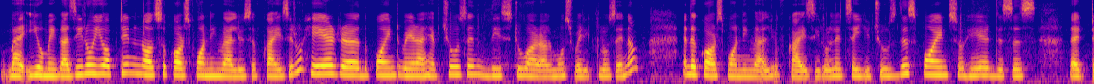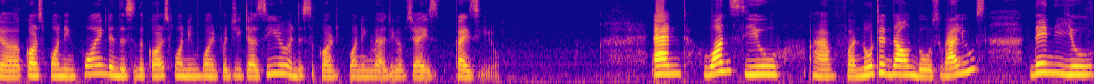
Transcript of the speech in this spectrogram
by e omega 0 you obtain and also corresponding values of chi 0. Here uh, the point where I have chosen these two are almost very close enough and the corresponding value of chi 0. Let us say you choose this point. So, here this is that uh, corresponding point and this is the corresponding point for zeta 0 and this is the corresponding value of chi 0. And once you have uh, noted down those values, then you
